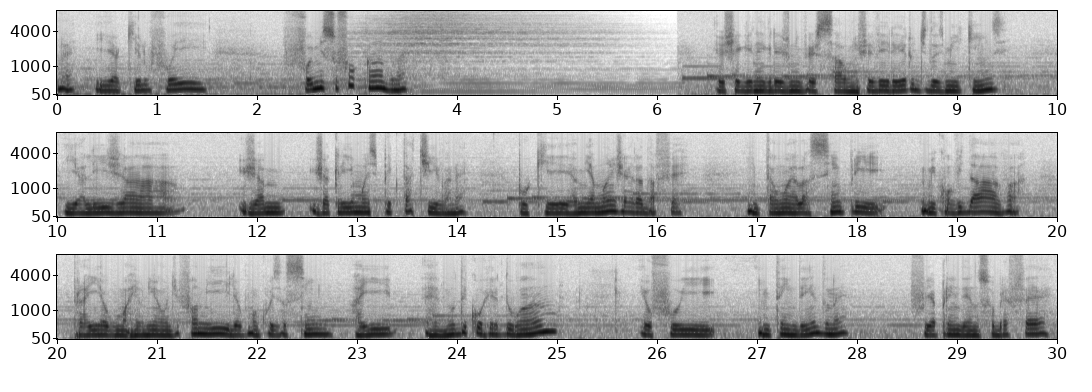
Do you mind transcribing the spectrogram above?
né? E aquilo foi foi me sufocando, né? Eu cheguei na Igreja Universal em fevereiro de 2015 e ali já já já criei uma expectativa, né? Porque a minha mãe já era da fé então ela sempre me convidava para ir a alguma reunião de família, alguma coisa assim. Aí é, no decorrer do ano eu fui entendendo, né? Fui aprendendo sobre a fé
